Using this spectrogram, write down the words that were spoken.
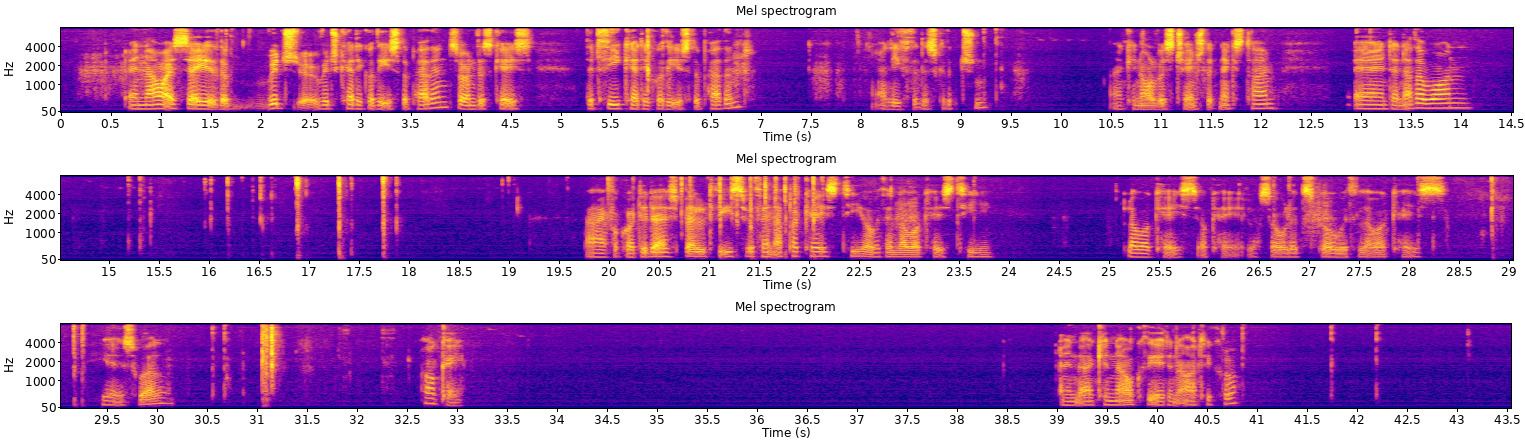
and now I say the which uh, which category is the parent. So in this case the tree category is the parent. I leave the description. I can always change that next time. And another one I forgot, did I spell these with an uppercase T or with a lowercase t? Lowercase, okay, so let's go with lowercase here as well. Okay. And I can now create an article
